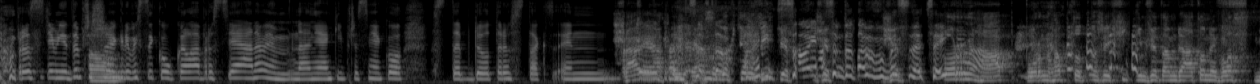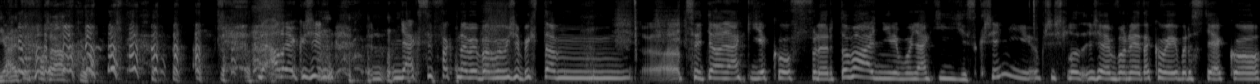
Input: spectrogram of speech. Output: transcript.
prostě mě to přišlo, um. jak kdybych si koukala prostě, já nevím, na nějaký přesně jako stepdaughters, tak in... Právě, já, jsem, já jsem to, to chtěl říct, že, co? Já že, jsem to tam vůbec necítila. Pornhub, Pornhub toto řeší tím, že tam dá to nevlastní a je to v pořádku. ne, ale jakože nějak si fakt nevybavuju, že bych tam uh, cítila nějaký jako flirtování nebo nějaký jiskření. Přišlo, že on je takový prostě jako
